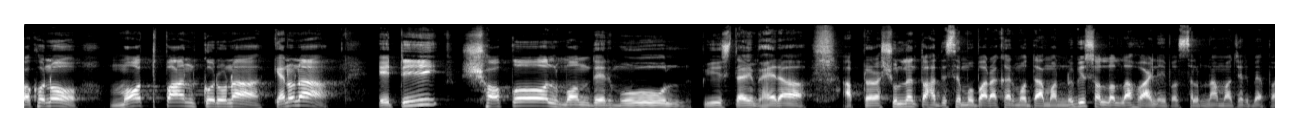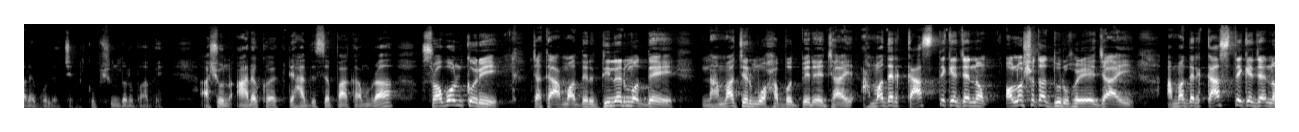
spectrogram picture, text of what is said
কখনো মদ পান করো না। কেননা এটি সকল মন্দের মূল। পিস টাইম ভাইরা, আপনারা শুনলেন তো হাদিসে মোবারাকার মধ্যে আমার নবী সাল্লাহ আলি নামাজের ব্যাপারে বলেছেন খুব সুন্দরভাবে। আসুন আরও কয়েকটি হাদিসে পাক আমরা শ্রবণ করি, যাতে আমাদের দিলের মধ্যে নামাজের মোহাব্বত বেড়ে যায়। আমাদের কাছ থেকে যেন অলসতা দূর হয়ে যায়। আমাদের কাছ থেকে যেন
